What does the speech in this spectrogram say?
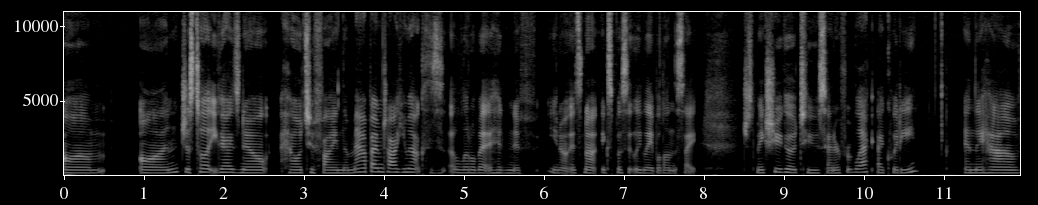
um on just to let you guys know how to find the map I'm talking about because it's a little bit hidden if you know it's not explicitly labeled on the site. Just make sure you go to Center for Black Equity and they have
